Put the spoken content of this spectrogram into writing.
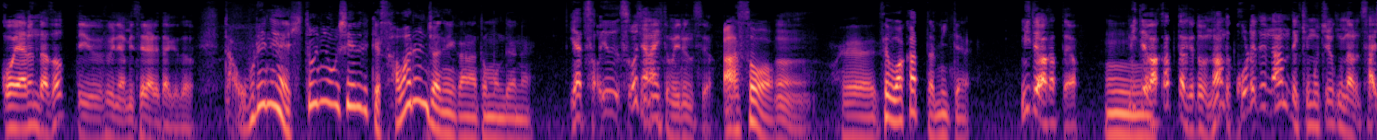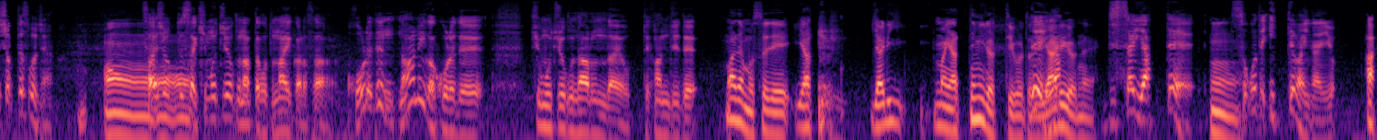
こうやるんだぞっていうふうには見せられたけど。だ俺ね人に教える時は触るんじゃねえかなと思うんだよねいや、そういう、そうじゃない人もいるんですよ。あそうう、ん。へえそれ分かった？見て見て分かったよ。うん見て分かったけど、なんで、これでなんで気持ちよくなる？最初ってそうじゃん。うん最初ってさ、気持ちよくなったことないからさ、これで、何がこれで気持ちよくなるんだよって感じで。まあでもそれでや やり、まあ、やってみろっていうことででやるよね実際やって、うんそこで言ってはいないよ。あ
